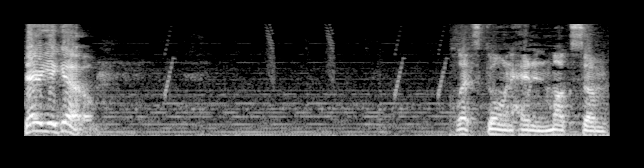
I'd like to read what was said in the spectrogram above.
there you go. Let's go ahead and mug some...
